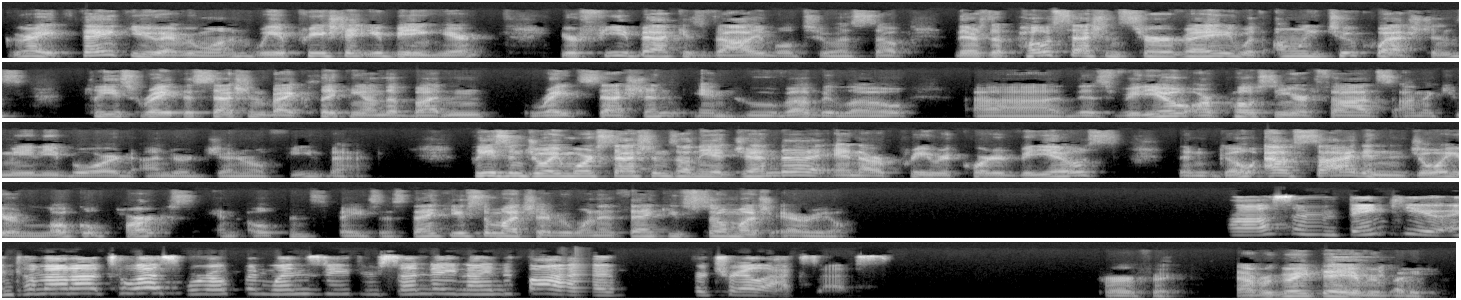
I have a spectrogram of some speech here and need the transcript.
Great. Thank you, everyone. We appreciate you being here. Your feedback is valuable to us. So there's a post-session survey with only two questions. Please rate the session by clicking on the button Rate Session in Whova below uh, this video or posting your thoughts on the community board under General Feedback. Please enjoy more sessions on the agenda and our pre-recorded videos. Then go outside and enjoy your local parks and open spaces. Thank you so much, everyone. And thank you so much, Ariel. Awesome. Thank you. And come on out to us. We're open Wednesday through Sunday, 9 to 5 for trail access. Perfect. Have a great day, everybody.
